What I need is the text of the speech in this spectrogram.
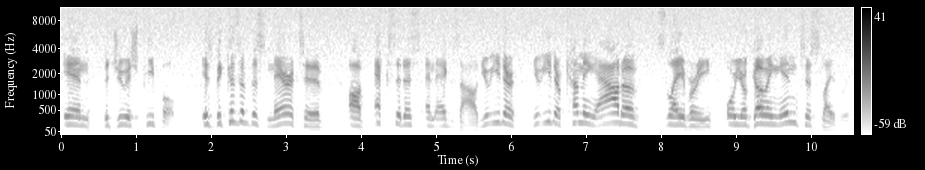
in the Jewish people is because of this narrative of exodus and exile. You're either, you're either coming out of slavery or you're going into slavery.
